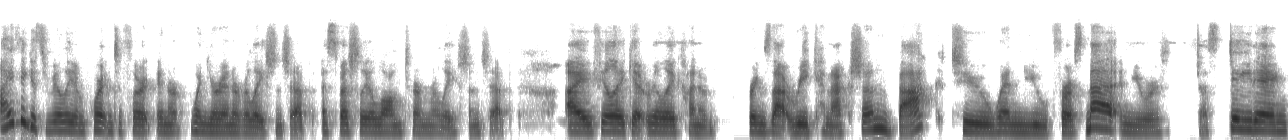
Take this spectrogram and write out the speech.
I think it's really important to flirt in a, when you're in a relationship, especially a long-term relationship. I feel like it really kind of brings that reconnection back to when you first met and you were just dating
